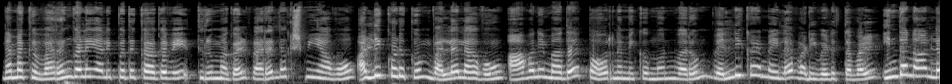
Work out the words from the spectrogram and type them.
நமக்கு வரங்களை அளிப்பதற்காகவே திருமகள் வரலட்சுமியாவும் அள்ளி கொடுக்கும் வள்ளலாவும் ஆவணி மாத பௌர்ணமிக்கு முன் வரும் வெள்ளிக்கிழமையில வடிவெடுத்தவள். இந்த நாள்ல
